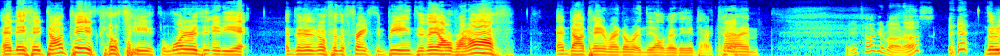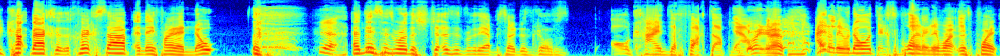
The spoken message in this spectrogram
and they say Dante is guilty. The lawyer's an idiot, and they're gonna go for the Franks and Beans, and they all run off. And Dante and Randall were in the elevator the entire Yeah. time. Are you talking about us? Then we cut back to the quick stop, and they find a note. Yeah. And this is where the sh- this is where the episode just goes all kinds of fucked up now. I don't even know what to explain anymore at this point.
